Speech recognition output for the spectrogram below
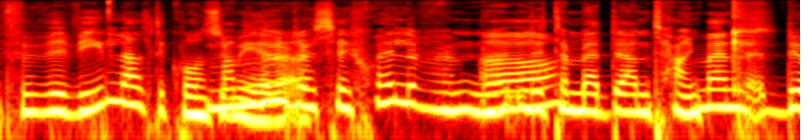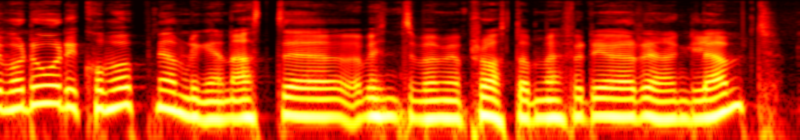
För vi vill alltid Man konsumera. lurar sig själv Ja. lite med den tanken. Men det var då det kom upp nämligen att, eh, jag vet inte vem jag pratar med för det har jag redan glömt.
